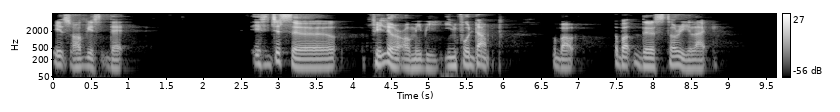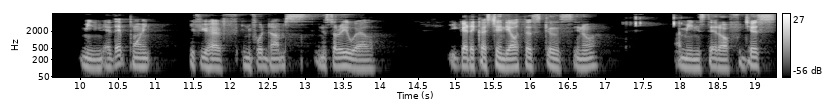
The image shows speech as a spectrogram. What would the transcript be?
it's obvious that it's just a filler or maybe info dump about about the story like I mean, at that point, if you have info dumps in the story, well, you gotta question the author's skills, you know? I mean, instead of just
